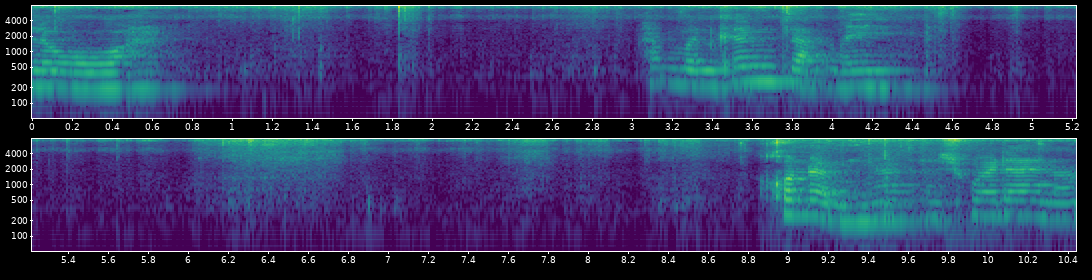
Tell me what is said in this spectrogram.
โลทำเหมือนเครื่องจักรเลย คนแบบนี้น่าจะช่วยได้นะ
